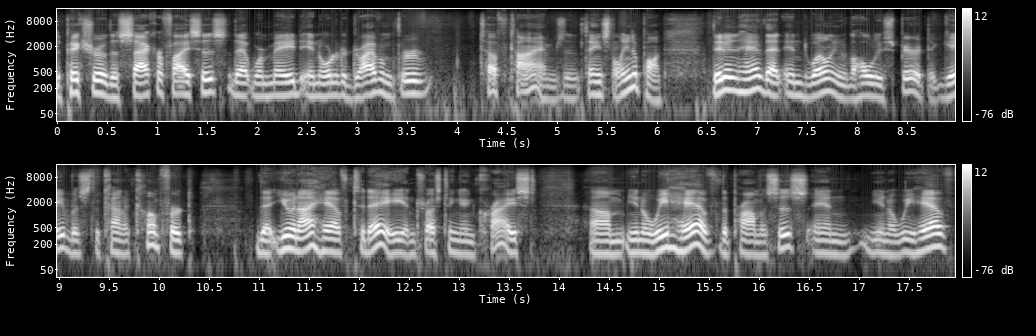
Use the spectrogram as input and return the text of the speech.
the picture of the sacrifices that were made in order to drive them through tough times and things to lean upon. They didn't have that indwelling of the Holy Spirit that gave us the kind of comfort that you and I have today in trusting in Christ. Um, you know, we have the promises and, you know, we have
